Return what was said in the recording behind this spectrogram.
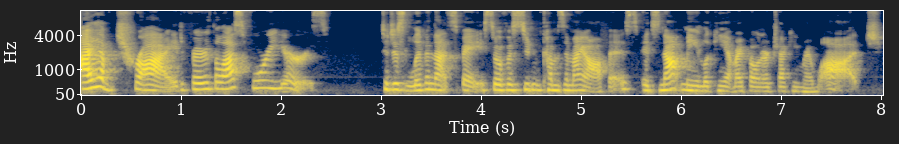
I have tried for the last 4 years to just live in that space. So if a student comes in my office, it's not me looking at my phone or checking my watch.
